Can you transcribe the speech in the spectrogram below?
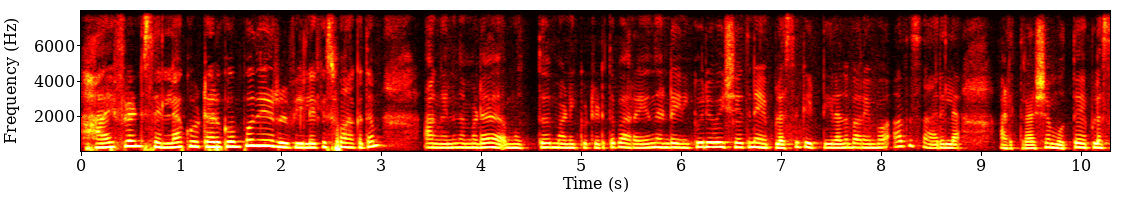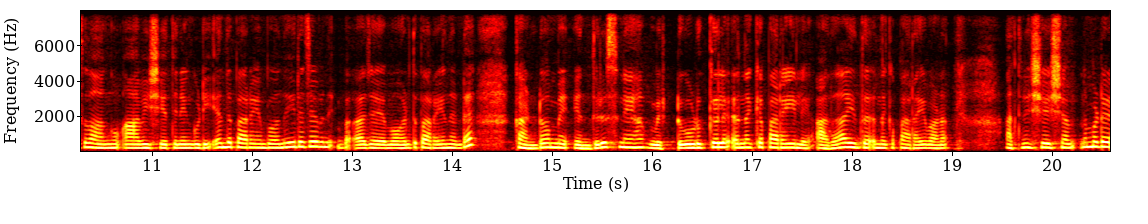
ഹായ് ഫ്രണ്ട്സ് എല്ലാ കൂട്ടുകാർക്കും പുതിയ റിവ്യൂയിലേക്ക് സ്വാഗതം. അങ്ങനെ നമ്മുടെ മുത്ത് മണിക്കുട്ടി എടുത്ത് പറയുന്നുണ്ട് എനിക്കൊരു വിഷയത്തിന് എ പ്ലസ് കിട്ടിയില്ല എന്ന് പറയുമ്പോൾ അത് സാരില്ല. അടുത്ത പ്രാവശ്യം മുത്ത് എ പ്ലസ് വാങ്ങും ആ വിഷയത്തിനും കൂടി. എന്ന് പറയുമ്പോൾ നീരജ ജയമോഹനത്ത് പറയുന്നുണ്ട് കണ്ടോ അമ്മ എന്തൊരു സ്നേഹം വിട്ടുകൊടുക്കൽ എന്നൊക്കെ പറയില്ലേ അതാ ഇത് എന്നൊക്കെ പറയുവാണ്. അതിനുശേഷം നമ്മുടെ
